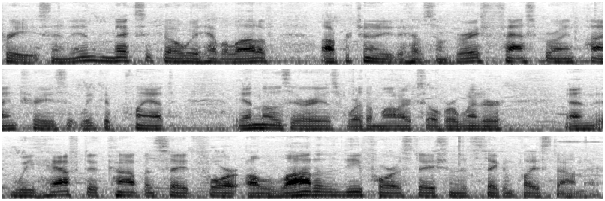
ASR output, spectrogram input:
trees. And in Mexico, we have a lot of opportunity to have some very fast growing pine trees that we could plant in those areas where the monarchs overwinter. And we have to compensate for a lot of the deforestation that's taken place down there.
